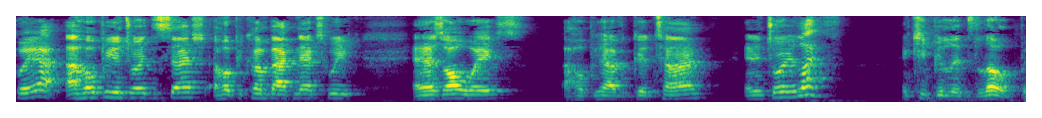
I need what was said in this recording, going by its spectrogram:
but yeah, I hope you enjoyed the sesh. I hope you come back next week. And as always, I hope you have a good time and enjoy your life. And keep your lids low, baby.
